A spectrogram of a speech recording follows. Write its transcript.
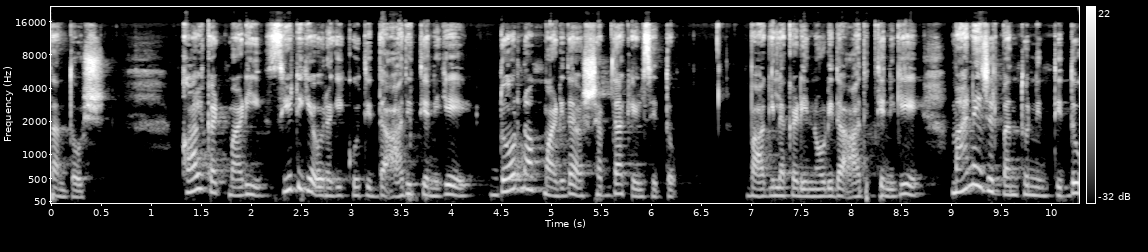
ಸಂತೋಷ್. ಕಾಲ್ ಕಟ್ ಮಾಡಿ ಸೀಟಿಗೆ ಹೊರಗೆ ಕೂತಿದ್ದ ಆದಿತ್ಯನಿಗೆ ಡೋರ್ ನಾಕ್ ಮಾಡಿದ ಶಬ್ದ ಕೇಳಿಸಿತ್ತು. ಬಾಗಿಲ ಕಡೆ ನೋಡಿದ ಆದಿತ್ಯನಿಗೆ ಮ್ಯಾನೇಜರ್ ಬಂತು ನಿಂತಿದ್ದು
